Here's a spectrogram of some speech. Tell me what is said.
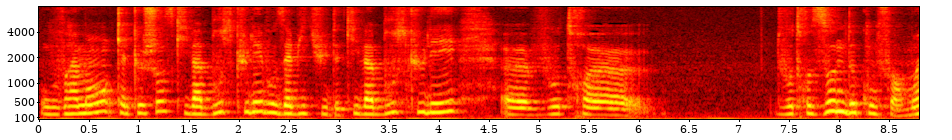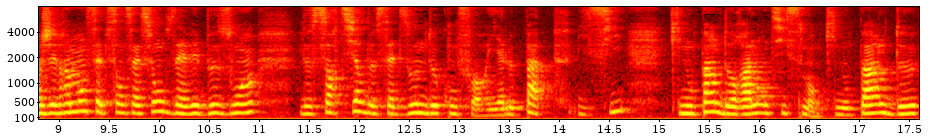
ou vraiment quelque chose qui va bousculer vos habitudes, qui va bousculer euh, votre, euh, votre zone de confort. Moi j'ai vraiment cette sensation que vous avez besoin de sortir de cette zone de confort. Il y a le pape ici qui nous parle de ralentissement, qui nous parle de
